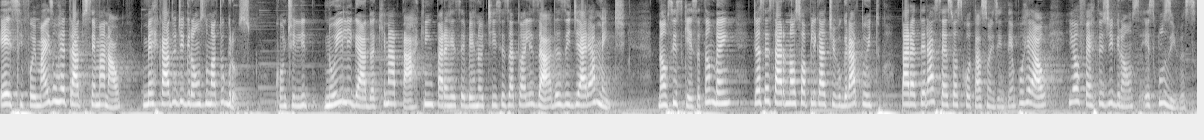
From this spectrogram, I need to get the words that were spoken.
Esse foi mais um retrato semanal do mercado de grãos no Mato Grosso. Continue ligado aqui na Tarkin para receber notícias atualizadas e diariamente. Não se esqueça também de acessar o nosso aplicativo gratuito para ter acesso às cotações em tempo real e ofertas de grãos exclusivas.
